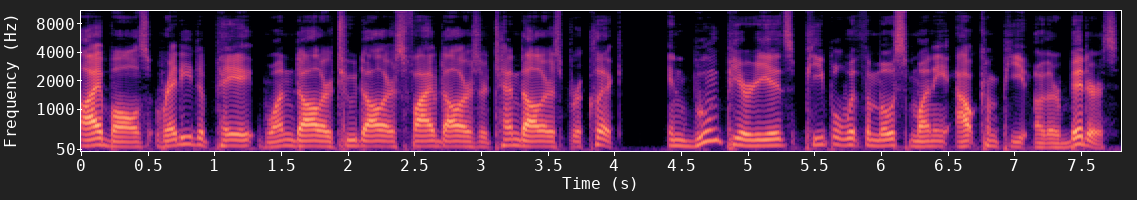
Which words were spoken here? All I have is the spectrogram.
eyeballs ready to pay $1, $2, $5, or $10 per click. In boom periods, people with the most money outcompete other bidders.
